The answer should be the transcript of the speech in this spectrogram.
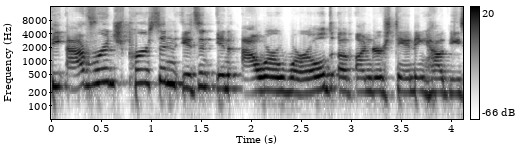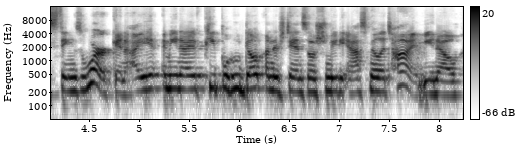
the average person isn't in our world of understanding how these things work. And I, I mean, I have people who don't understand social media ask me all the time, you know,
